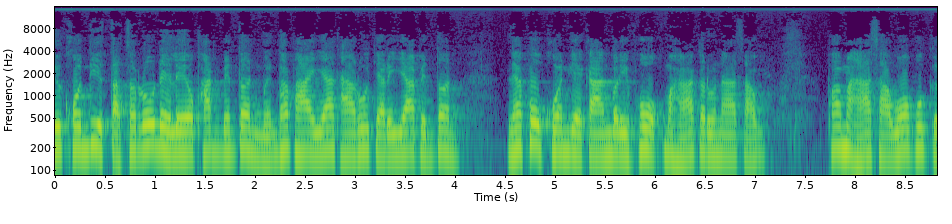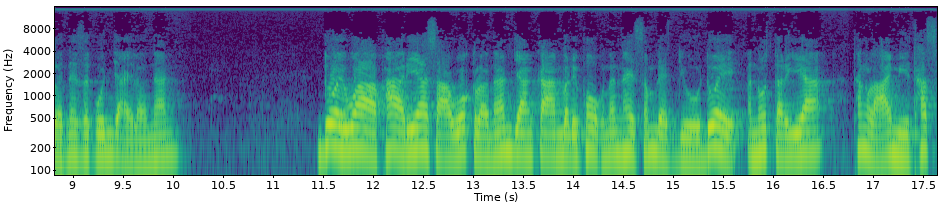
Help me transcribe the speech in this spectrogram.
ือคนที่ตัดสรู้ได้เร็วพันเป็นต้น เหมือนพระพายะทารุจริยะเป็นต้น และผู้ควรแก่การบริโภคมหากรุณาสาวพระมหาสาวกผู้เกิดในสกุลใหญ่เหล่านั้น ด้วยว่าพระอริยสาวกเหล่านั้นยังการบริโภคนั้นให้สำเร็จอยู่ด้วยอนุตริยะ ทั้งหลายมีทัศ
